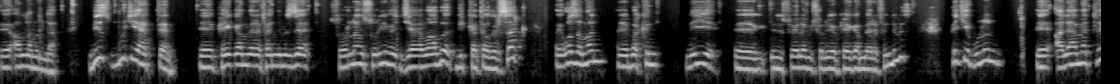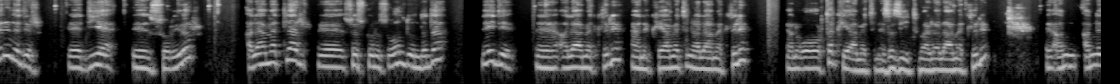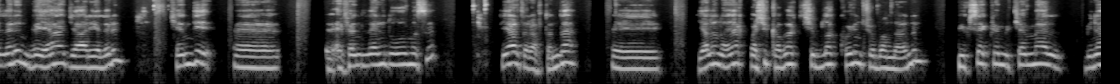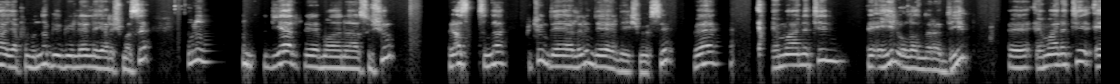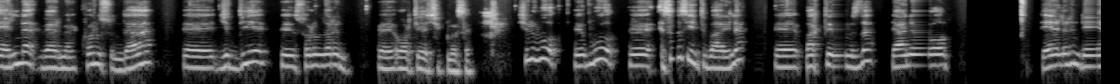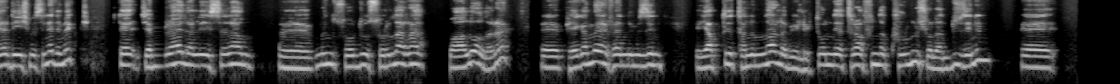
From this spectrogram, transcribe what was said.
e, anlamında. Biz bu cihetten e, Peygamber Efendimiz'e sorulan soruyu ve cevabı dikkate alırsak e, o zaman e, bakın neyi e, söylemiş oluyor Peygamber Efendimiz. Peki bunun e, alametleri nedir e, diye e, soruyor. Alametler e, söz konusu olduğunda da neydi e, alametleri? Yani kıyametin alametleri yani o orta kıyametin esas itibariyle alametleri e, an, annelerin veya cariyelerin kendi e, e, efendilerini doğurması diğer taraftan da e, yalın ayak, başı kabak, çıplak koyun çobanlarının yüksek ve mükemmel bina yapımında birbirleriyle yarışması. Bunun diğer e, manası şu, aslında bütün değerlerin değer değişmesi ve emanetin e, ehil olanlara değil, e, emaneti eline verme konusunda e, ciddi e, sorunların e, ortaya çıkması. Şimdi bu e, bu e, esas itibariyle e, baktığımızda yani o değerlerin değer değişmesi ne demek? İşte Cebrail Aleyhisselam'ın sorduğu sorulara bağlı olarak Peygamber Efendimizin yaptığı tanımlarla birlikte onun etrafında kurulmuş olan düzenin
